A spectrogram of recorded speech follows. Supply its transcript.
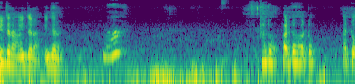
इधर इधर इधर हटो हटो हटो हटो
